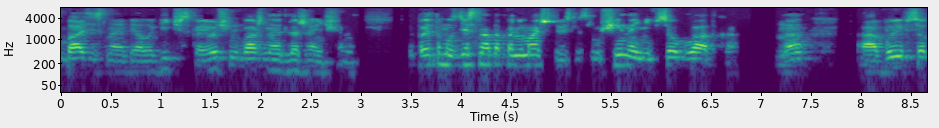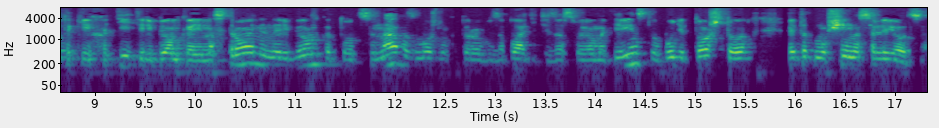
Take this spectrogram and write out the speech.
базисная, биологическая и очень важная для женщины. Поэтому здесь надо понимать, что если с мужчиной не все гладко, да, а вы все-таки хотите ребенка и настроены на ребенка, то цена, возможно, которую вы заплатите за свое материнство, будет то, что этот мужчина сольется.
